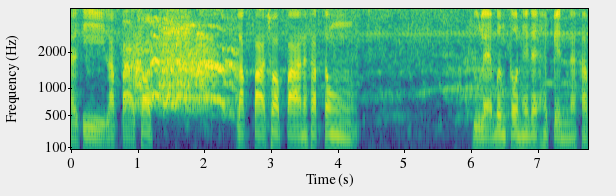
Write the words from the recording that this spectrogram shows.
รที่รักปลาชอบ รักปลาชอบปลานะครับ ต้อง ดูแลเบื้องต้นให้ได้ให้เป็นนะครับ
